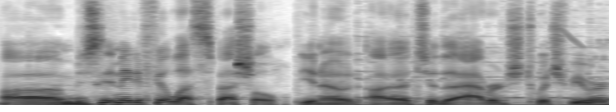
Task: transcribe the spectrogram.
Um, just it made it feel less special, you know, uh, to the average Twitch viewer.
